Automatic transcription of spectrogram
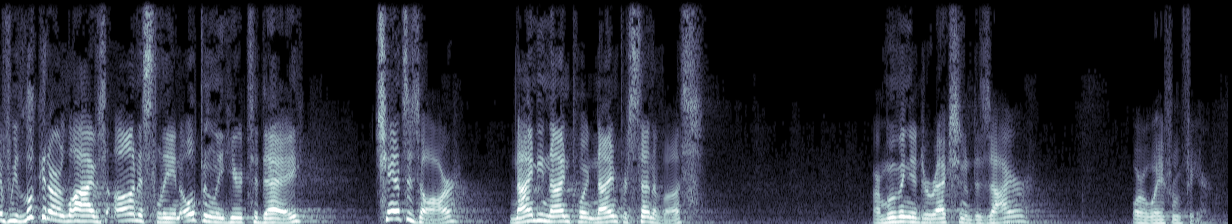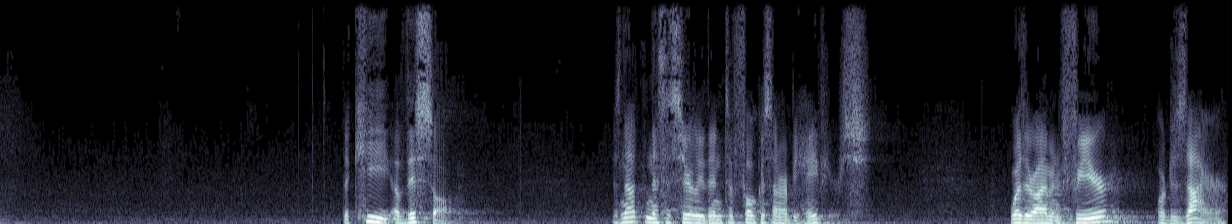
If we look at our lives honestly and openly here today, chances are 99.9% of us are moving in a direction of desire or away from fear. The key of this psalm is not necessarily then to focus on our behaviors. Whether I'm in fear or desire,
